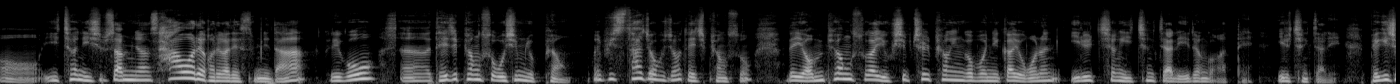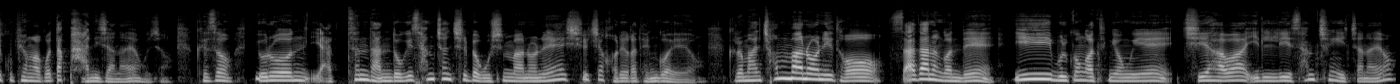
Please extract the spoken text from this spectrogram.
어, 2023년 4월에 거래가 됐습니다. 그리고 어, 대지평수 56평. 비슷하죠, 그죠? 대지평수. 근데 연평수가 67평인 거 보니까 요거는 1층, 2층짜리 이런 것 같아. 1층짜리. 129평하고 딱 반이잖아요, 그죠? 그래서 요런 얕은 단독이 3,750만 원에 실제 거래가 된 거예요. 그럼 한 천만 원이 더 싸다는 건데 이 물건 같은 경우에 지하와 1, 2, 3층이 있잖아요.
